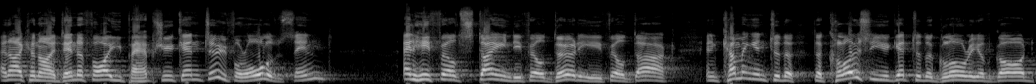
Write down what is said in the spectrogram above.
And I can identify you, perhaps you can too, for all have sinned. And he felt stained, he felt dirty, he felt dark. And coming into the, the closer you get to the glory of God,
